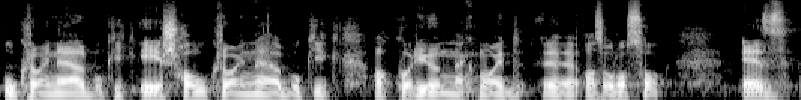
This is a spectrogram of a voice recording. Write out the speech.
Ukrajna elbukik, és ha Ukrajna elbukik, akkor jönnek majd az oroszok. Ez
